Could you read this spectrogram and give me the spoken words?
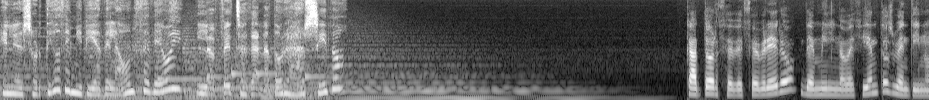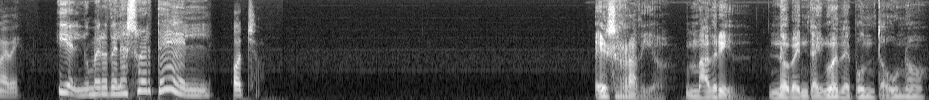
En el sorteo de mi día de la 11 de hoy, la fecha ganadora ha sido 14 de febrero de 1929. Y el número de la suerte, el 8. Es Radio, Madrid, 99.1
